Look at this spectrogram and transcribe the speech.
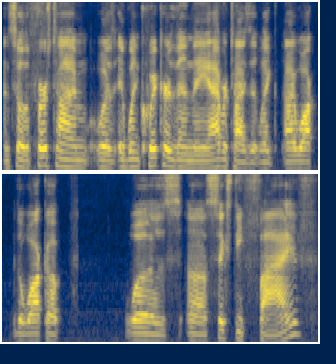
and so the first time was it went quicker than they advertised it. Like I walked the walk up was uh, 65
